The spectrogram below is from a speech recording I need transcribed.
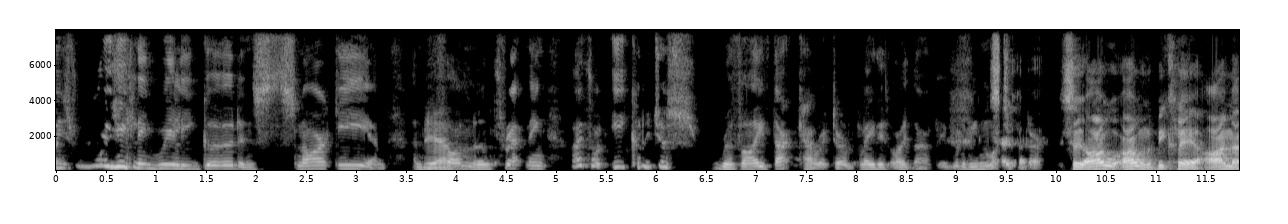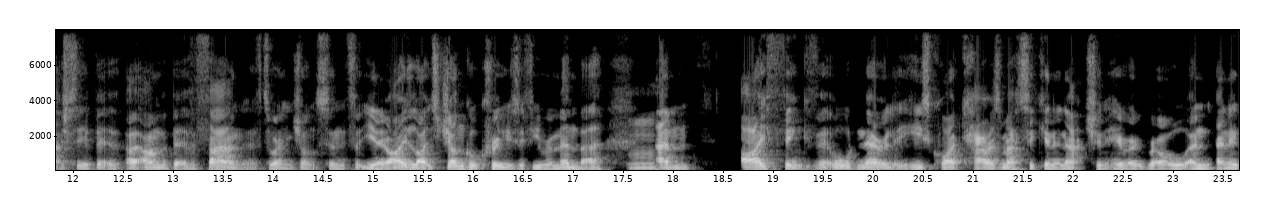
is really, really good and snarky and and yeah. fun and threatening. I thought he could have just revived that character and played it like that. It would have been much so, better. So I, I want to be clear. I'm actually a bit. Of, I'm a bit of a fan of Dwayne Johnson. For you know, I liked Jungle Cruise, if you remember. Mm. Um, I think that ordinarily he's quite charismatic in an action hero role and, and a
